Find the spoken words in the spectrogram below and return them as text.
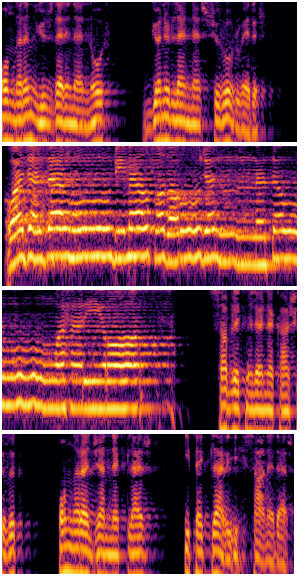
Onların yüzlerine nur, gönüllerine sürur verir. وَجَزَاهُمْ بِمَا صَبَرُوا جَنَّةً وَحَرِيرًا Sabretmelerine karşılık, onlara cennetler, ipekler ihsan eder.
